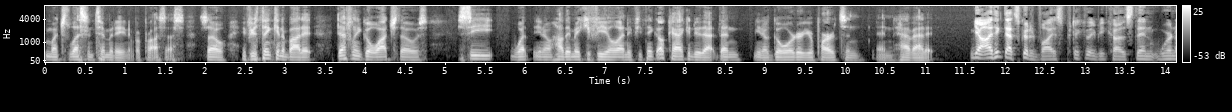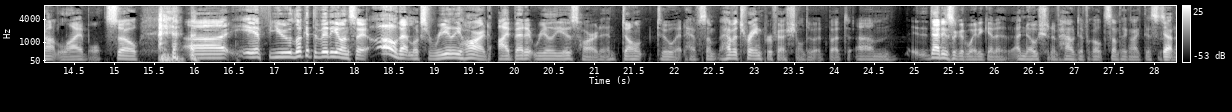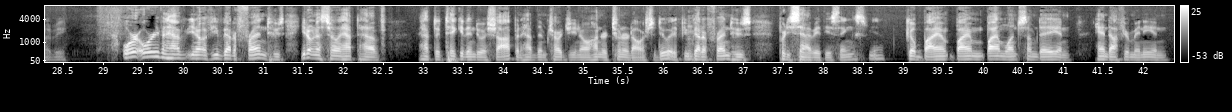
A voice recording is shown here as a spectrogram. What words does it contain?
much less intimidating of a process. So if you're thinking about it, definitely go watch those. See what you know how they make you feel, and if you think okay, I can do that, then you know go order your parts and and have at it. Yeah, I think that's good advice, particularly because then we're not liable. So, uh, if you look at the video and say, "Oh, that looks really hard," I bet it really is hard, and don't do it. Have some have a trained professional do it. But um, that is a good way to get a, a, notion of how difficult something like this is going to be. Or, or even have you know, if you've got a friend who's you don't necessarily have to have have to take it into a shop and have them charge you, you know, 100 200 dollars to do it. If you've mm-hmm. got a friend who's pretty savvy at these things, yeah, go buy them, buy them, buy them lunch someday and hand off your mini and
